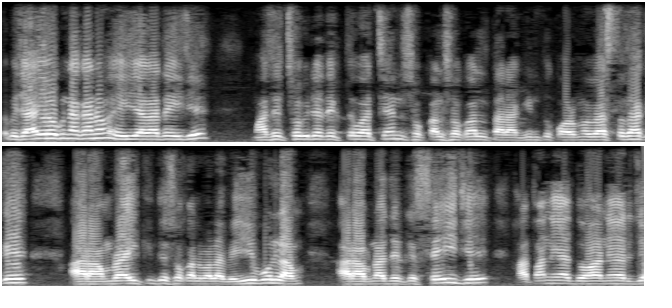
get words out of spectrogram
তবে যাই হোক না কেন, এই জায়গাতে এই যে মাছের ছবিটা দেখতে পাচ্ছেন, সকাল সকাল তারা কিন্তু কর্মব্যস্ত থাকে। আর আমরাই কিন্তু সকালবেলা বেরিয়ে পড়লাম। আর আপনাদেরকে সেই যে হাতানিয়া দোয়ানিয়ার যে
